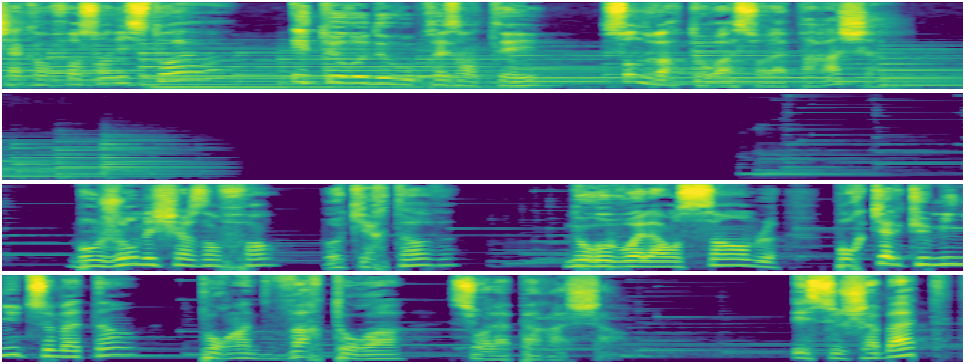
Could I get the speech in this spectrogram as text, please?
chaque enfant son histoire est heureux de vous présenter son Dvar Torah sur la paracha. Bonjour mes chers enfants, Okertov. Nous revoilà ensemble pour quelques minutes ce matin pour un Dvar Torah sur la paracha. Et ce Shabbat,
